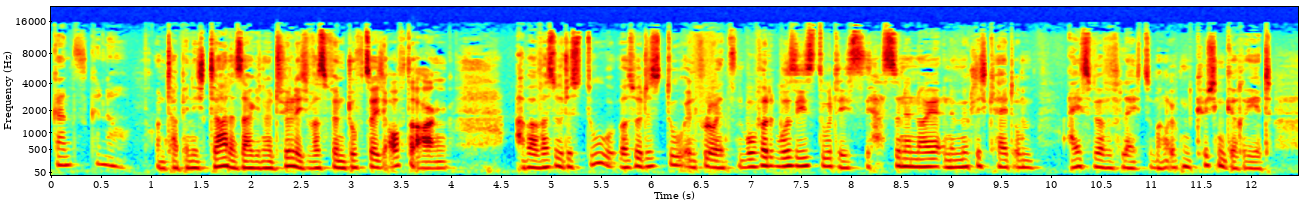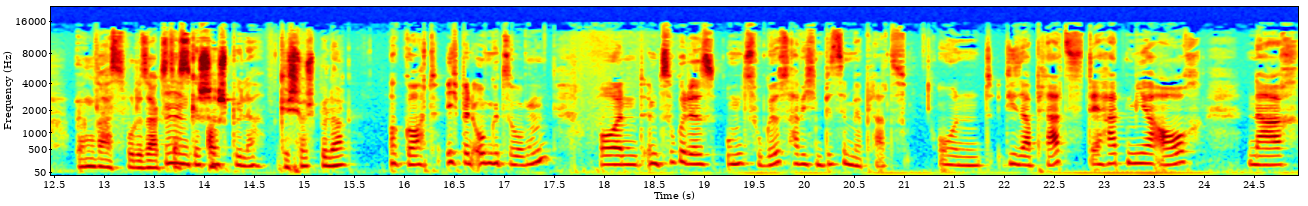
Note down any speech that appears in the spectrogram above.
Ganz genau. Und da bin ich da, da sage ich natürlich, was für einen Duft soll ich auftragen? Aber was würdest du, was würdest du influenzen? Wo, wo siehst du dich? Hast du eine neue eine Möglichkeit, um Eiswürfel vielleicht zu machen? Irgendein Küchengerät? Irgendwas, wo du sagst, das Mm, Geschirrspüler. Ob, Geschirrspüler? Oh Gott, ich bin umgezogen und im Zuge des Umzuges habe ich ein bisschen mehr Platz. Und dieser Platz, der hat mir auch nach,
